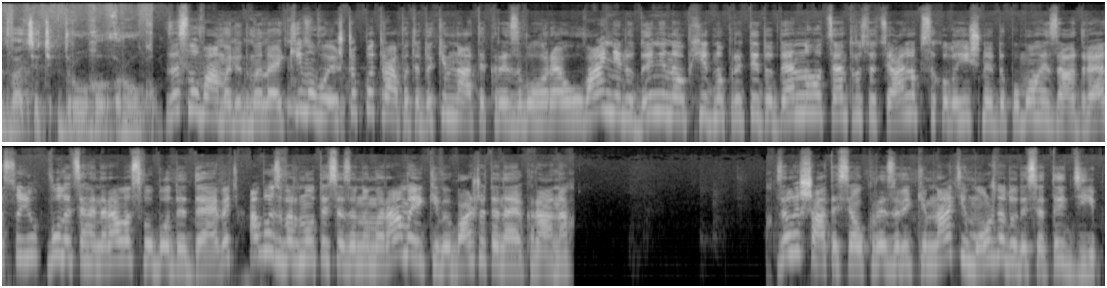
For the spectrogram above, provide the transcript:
22-го року. За словами Людмили Акімової, щоб потрапити до кімнати кризового реагування, людині необхідно прийти до денного центру соціально-психологічної допомоги за адресою вулиця Генерала Свободи 9 або звернутися за номерами, які ви бачите на екранах. Залишатися у кризовій кімнаті можна до 10 діб.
